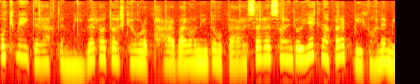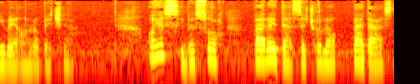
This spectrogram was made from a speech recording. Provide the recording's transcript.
حکم درخت میوه را داشت که او را پرورانیده و برسه رسانیده و یک نفر بیگانه میوه آن را بچیند آیا سیب سرخ برای دست چلاق بد است؟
